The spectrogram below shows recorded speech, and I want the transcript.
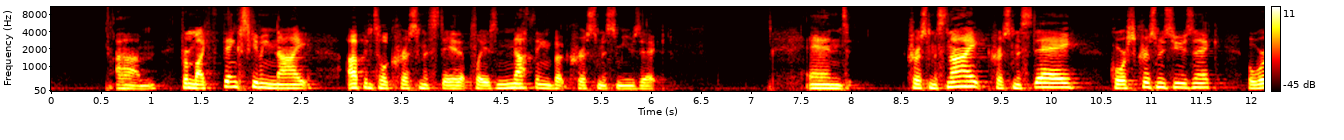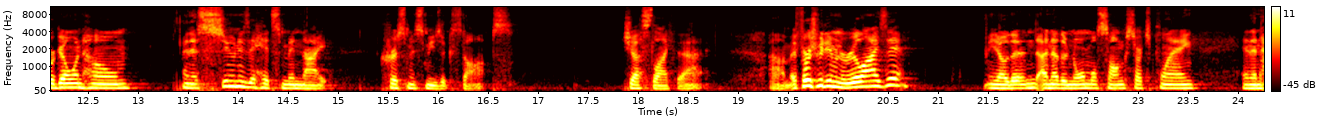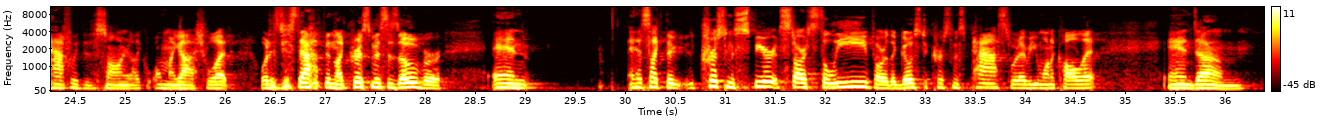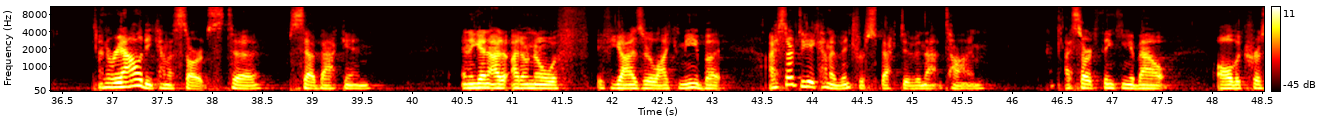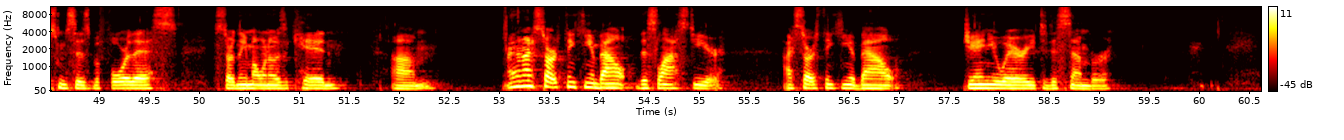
Um, from like Thanksgiving night up until Christmas Day that plays nothing but Christmas music. And Christmas night, Christmas Day, of course, Christmas music, but we're going home. And as soon as it hits midnight, Christmas music stops. Just like that. Um, at first, we didn't even realize it. You know, then another normal song starts playing, and then halfway through the song, you're like, oh my gosh, what, what has just happened? Like, Christmas is over. And, and it's like the Christmas spirit starts to leave, or the ghost of Christmas past, whatever you want to call it. And, um, and reality kind of starts to set back in. And again, I, I don't know if, if you guys are like me, but I start to get kind of introspective in that time. I start thinking about all the Christmases before this, start thinking about when I was a kid. Um, and then I start thinking about this last year. I start thinking about January to December.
